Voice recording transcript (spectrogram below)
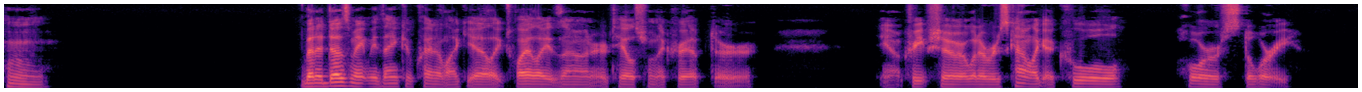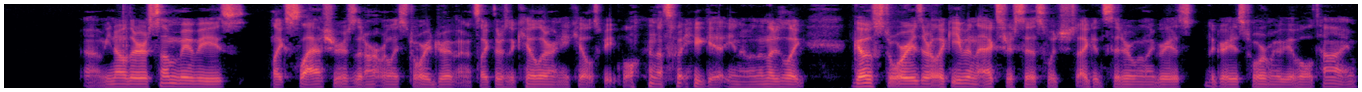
hmm. But it does make me think of kind of like, yeah, like Twilight Zone or Tales from the Crypt or, you know, Creep Show or whatever. It's kind of like a cool horror story. Um, you know, there are some movies like slashers that aren't really story driven. It's like there's a killer and he kills people, and that's what you get, you know. And then there's like ghost stories or like even The Exorcist, which I consider one of the greatest the greatest horror movie of all time.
